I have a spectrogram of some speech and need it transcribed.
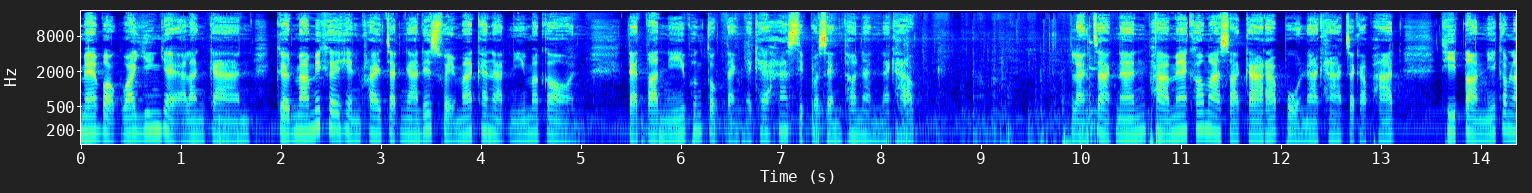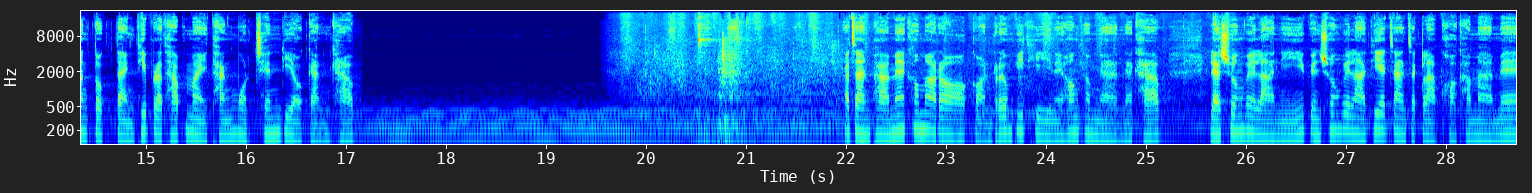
แม่บอกว่ายิ่งใหญ่อลังการ เกิดมาไม่เคยเห็นใครจัดงานได้สวยมากขนาดนี้มาก่อน แต่ตอนนี้เพิ่งตกแต่งได้แค่ 50%เท่านั้นนะครับหลังจากนั้นพาแม่เข้ามาสักการะปู่นาคาจักรพรรดิที่ตอนนี้กำลังตกแต่งที่ประทับใหม่ทั้งหมดเช่นเดียวกันครับ อาจารย์พาแม่เข้ามารอก่อนเริ่มพิธีในห้องทำงานนะครับ และช่วงเวลานี้เป็นช่วงเวลาที่อาจารย์จะกราบขอขมาแม่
